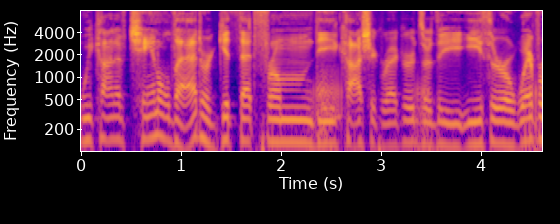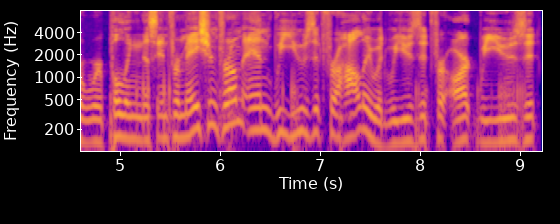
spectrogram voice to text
we kind of channel that or get that from the akashic records or the ether or wherever we're pulling this information from and we use it for hollywood. We use it for art. We use it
